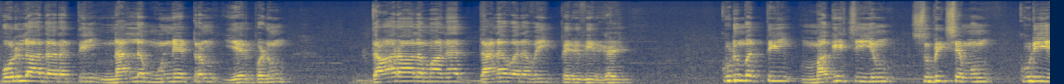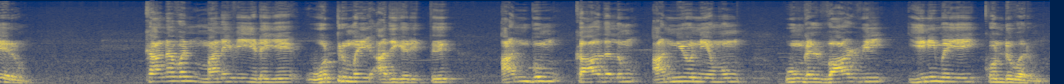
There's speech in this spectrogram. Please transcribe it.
பொருளாதாரத்தில் நல்ல முன்னேற்றம் ஏற்படும். தாராளமான தனவரவை பெறுவீர்கள். குடும்பத்தில் மகிழ்ச்சியும் சுபிக்ஷமும் குடியேறும். கணவன் மனைவியிடையே ஒற்றுமை அதிகரித்து அன்பும் காதலும் அந்யோன்யமும் உங்கள் வாழ்வில் இனிமையை கொண்டு வரும்.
